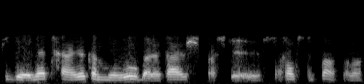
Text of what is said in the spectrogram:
puis de mettre un gars comme Moreau au balotage parce que ça fonctionne pas en ce moment.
